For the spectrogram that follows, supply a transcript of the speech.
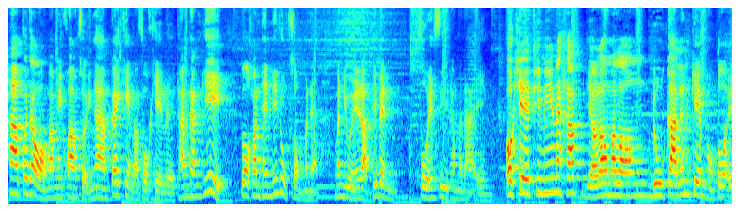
ภาพก็จะออกมามีความสวยงามใกล้เคียงกับ 4K เลย ทั้งทั้งที่ตัวคอนเทนต์ที่ถูกส่งมาเนี่ยมันอยู่ในระดับที่เป็น Full HD ธรรมดาเอง โอเคทีนี้นะครับ เดี๋ยวเรามาลองดูการเล่นเกมของตัว A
